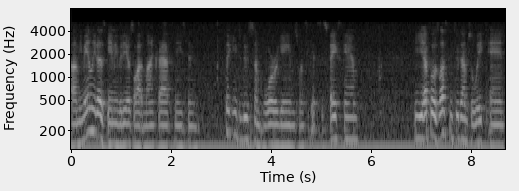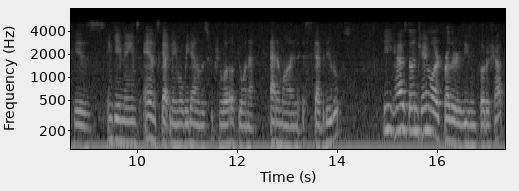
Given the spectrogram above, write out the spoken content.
Um, he mainly does gaming videos, a lot of Minecraft, and he's been thinking to do some horror games once he gets his face cam. He uploads less than two times a week, and his in-game names and Skype name will be down in the description below if you want to add him on Skype Doodles. He has done channel art for others using Photoshop,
